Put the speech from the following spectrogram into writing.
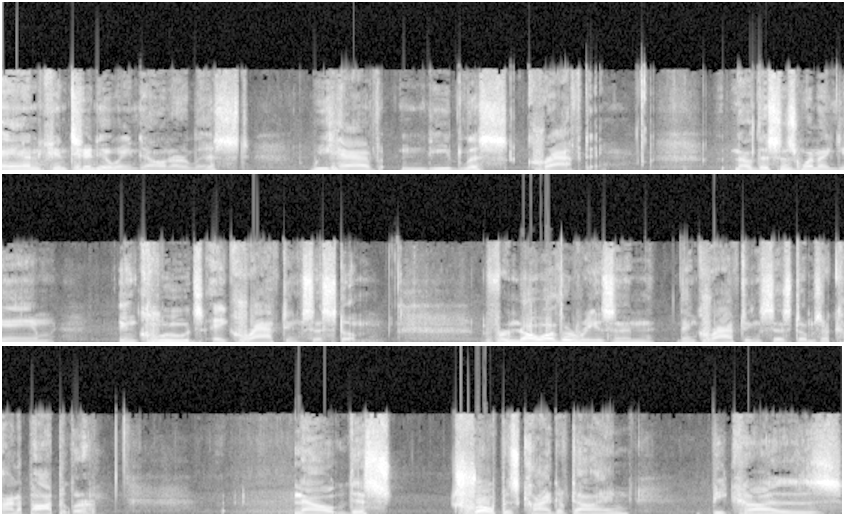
And continuing down our list, we have needless crafting. Now, this is when a game includes a crafting system for no other reason than crafting systems are kind of popular. Now, this trope is kind of dying because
